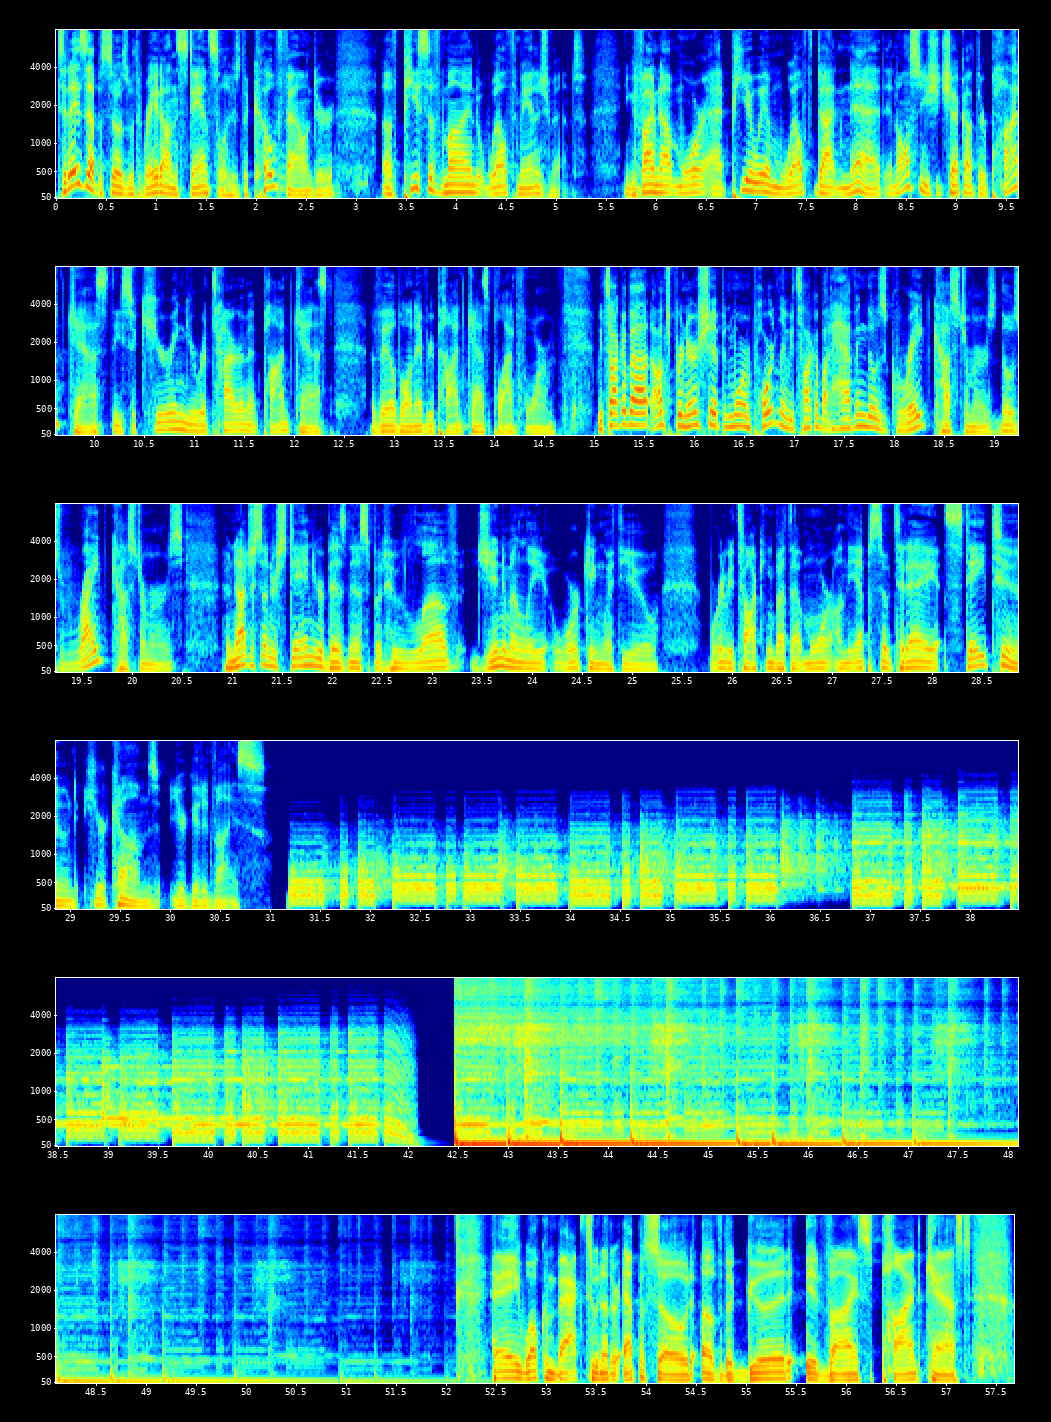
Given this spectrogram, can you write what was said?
Today's episode is with Radon Stancil, who's the co founder of Peace of Mind Wealth Management. You can find out more at pomwealth.net. And also, you should check out their podcast, the Securing Your Retirement podcast, available on every podcast platform. We talk about entrepreneurship, and more importantly, we talk about having those great customers, those right customers who not just understand your business, but who love genuinely working with you. We're going to be talking about that more on the episode today. Stay tuned. Here comes your good advice. Hey, welcome back to another episode of the Good Advice Podcast.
